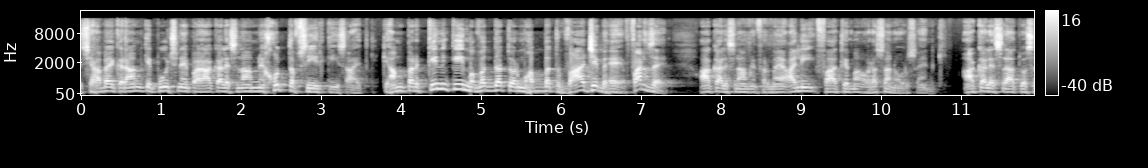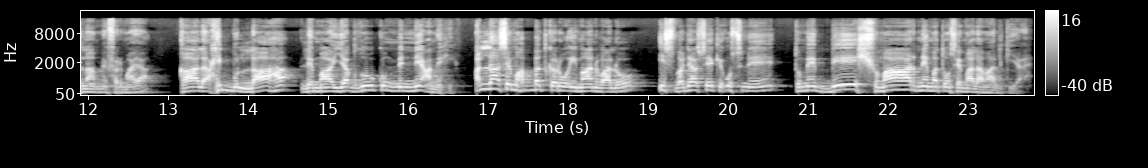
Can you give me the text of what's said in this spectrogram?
कि सहाबा कराम के पूछने पर आकाल इस्लाम ने ख़ुद तफसीर की इस आयत की, कि हम पर किन की मवदत और मोहब्बत वाजिब है, फ़र्ज़ है? आकाल इस्लाम ने फरमाया, अली, फ़ातिमा और हसन और हुसैन की। आकाल असलाम ने फरमाया, काल अहिबुल्लाह लमा यकूकुम मिन ही अल्लाह से मोहब्बत करो, ईमान वालो, इस वजह से कि उसने तुम्हें बेशुमार नेमतों से माला माल किया है।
